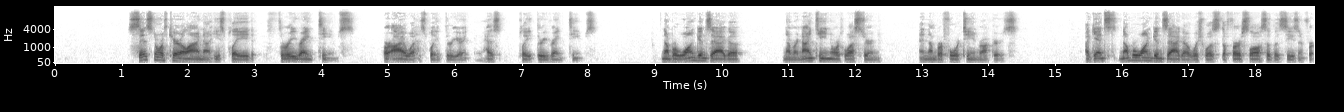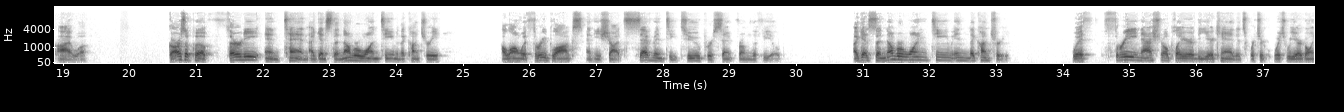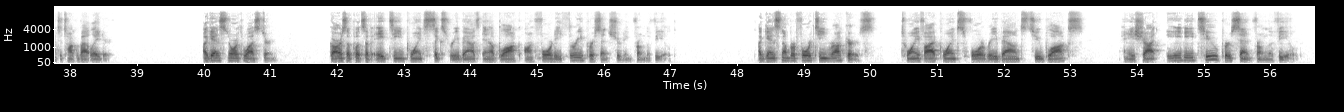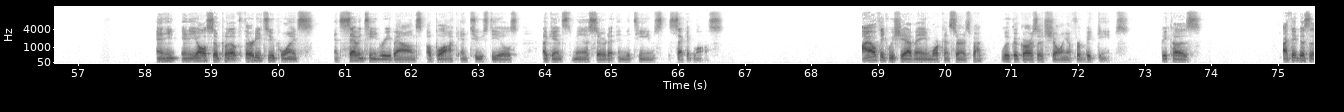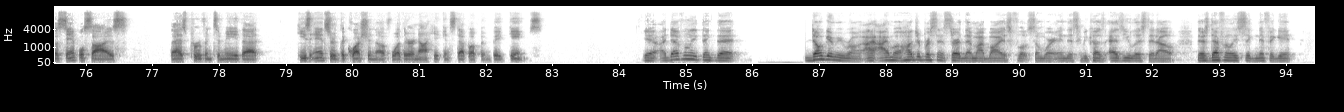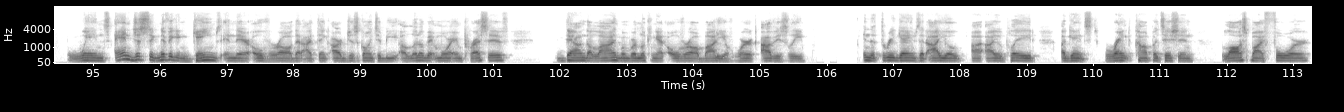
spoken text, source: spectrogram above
Since North Carolina, he's played three ranked teams, or Iowa has played three has played three ranked teams. Number one Gonzaga, number 19 Northwestern, and number 14 Rutgers. Against number one Gonzaga, which was the first loss of the season for Iowa, Garza put up 30 and 10 against the number one team in the country along with three blocks, and he shot 72% from the field against the number one team in the country with three National Player of the Year candidates, which, are, which we are going to talk about later. Against Northwestern, Garza puts up 18 points, six rebounds, and a block on 43% shooting from the field. Against number 14 Rutgers, 25 points, four rebounds, two blocks, and he shot 82% from the field. And he and he also put up 32 points and 17 rebounds, a block, and two steals against Minnesota in the team's second loss. I don't think we should have any more concerns about Luka Garza showing up for big games because I think this is a sample size that has proven to me that he's answered the question of whether or not he can step up in big games. Yeah, I definitely think that. Don't get me wrong. I, I'm hundred percent certain that my bias floats somewhere in this because, as you listed out, there's definitely significant wins and just significant games in there overall that I think are just going to be a little bit more impressive down the line when we're looking at overall body of work. Obviously, in the three games that Ayo uh, Ayo played against ranked competition, lost by four,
